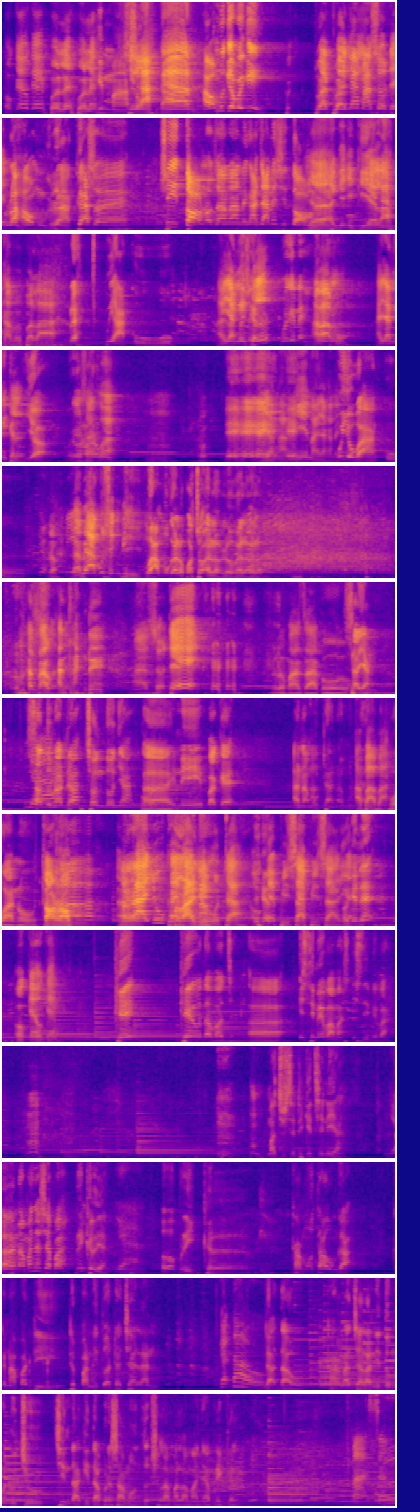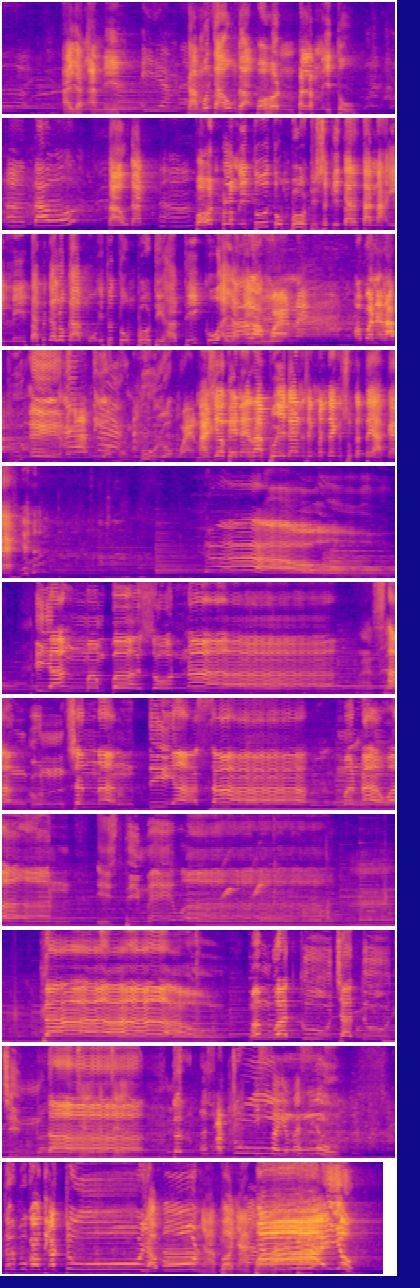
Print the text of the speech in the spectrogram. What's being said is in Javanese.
Oke oke, boleh boleh. Iki masuk. Silahkan. Awakmu iki apa iki? Dua-duanya masuk, Dek. Lah awakmu geragas ae. Sitok no carane kancane sitok. Ya iki iki lah, gak apa-apa lah. Lah, kuwi aku. Ayang Wis, igel. Kowe kene. Awakmu. Ayang igel. Iya. Karo aku. kowe. Hmm. Eh eh eh. Ayang eh. angin, ayang angin. Kuwi yo aku. Lah aku sing ndi? Wamu ke lho pojoke lho, lho lho lho. Ora tau kancane. Masuk, Dek. Rumah aku. Sayang. Ya. Satu nada contohnya eh, ini pakai anak muda anak muda. Apa-apa? Wanu, corom Ah, eh, Merayu gaya merayu. anak muda. Oke, bisa bisa ya. Oke, ya. Dek. Oke, oke. G G utawa eh, istimewa Mas, istimewa. Hmm. Maju sedikit sini ya. Ya. Eh, namanya siapa? Prigel ya? Ya. Oh, Prigel. Kamu tahu nggak kenapa di depan itu ada jalan? Gak tahu. Nggak tahu. Karena jalan itu menuju cinta kita bersama untuk selama-lamanya, Prigel. Masuk. Ayang Anin, Iya, Mas. kamu tahu nggak pohon pelem itu? Eh, tahu? Tahu kan? Heeh. Pohon pelem itu tumbuh di sekitar tanah ini, tapi kalau kamu itu tumbuh di hatiku, Ayang Alah, Anin. apa enek? Apa enek rabuke ning ati yo bumbu yo apa enek? Mas yo genek rabuke kan sing penting sukete akeh. Kau yang mempesona Masuk. Anggun senantiasa menawan istimewa. Kau membuatku jatuh cinta. Kecil, Terbu aduh Iso ya, Mas, ya? Terpukau aduh ya ampun Nyapo nyapo. Ayo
